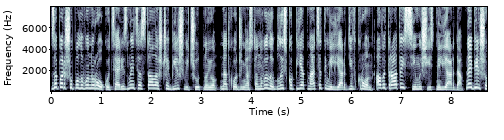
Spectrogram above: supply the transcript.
За першу половину року ця різниця стала ще більш відчутною. Надходження становили близько 15 мільярдів крон, а витрати 7,6 мільярда. Найбільше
